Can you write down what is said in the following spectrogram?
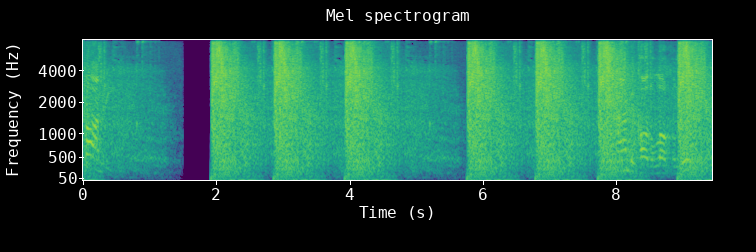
Comedy. Time to call the local news here.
